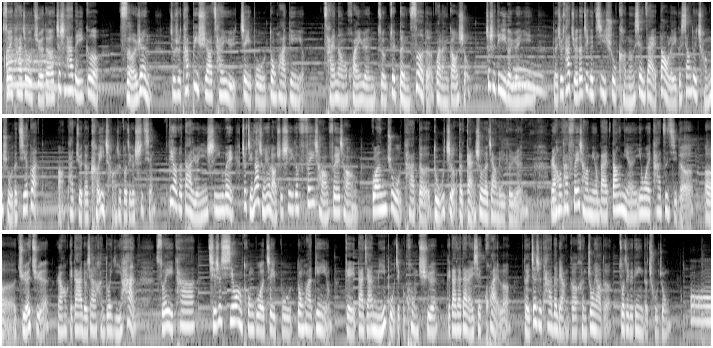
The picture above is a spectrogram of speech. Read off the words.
所以他就觉得这是他的一个责任。就是他必须要参与这一部动画电影，才能还原就最本色的灌篮高手，这是第一个原因。对，就是他觉得这个技术可能现在到了一个相对成熟的阶段啊，他觉得可以尝试做这个事情。第二个大原因是因为，就井上雄彦老师是一个非常非常关注他的读者的感受的这样的一个人，然后他非常明白当年因为他自己的呃决绝，然后给大家留下了很多遗憾。所以他其实希望通过这部动画电影给大家弥补这个空缺，给大家带来一些快乐。对，这是他的两个很重要的做这个电影的初衷。哦，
